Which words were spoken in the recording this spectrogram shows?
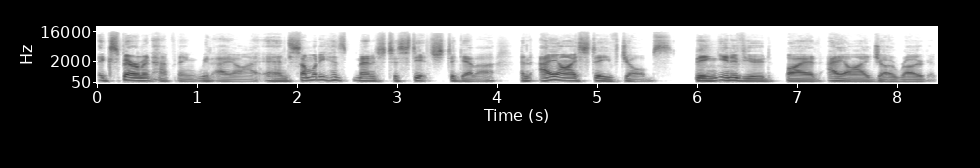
experiment happening with AI, and somebody has managed to stitch together an AI Steve Jobs being interviewed by an AI Joe Rogan.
